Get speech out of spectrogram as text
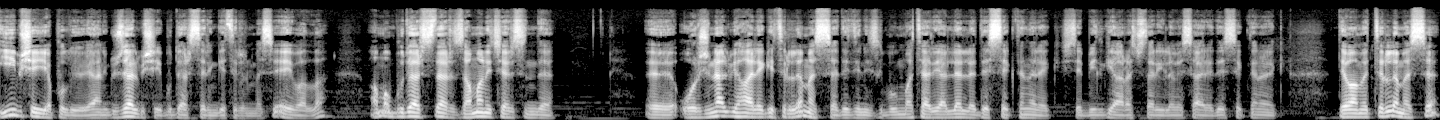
iyi bir şey yapılıyor yani güzel bir şey bu derslerin getirilmesi eyvallah. Ama bu dersler zaman içerisinde e, orijinal bir hale getirilemezse dediğiniz gibi bu materyallerle desteklenerek işte bilgi araçlarıyla vesaire desteklenerek devam ettirilemezse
